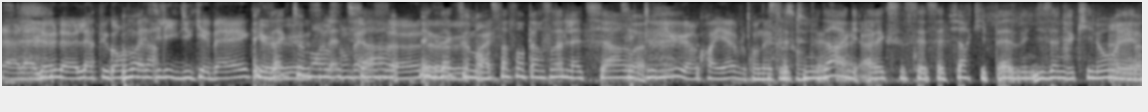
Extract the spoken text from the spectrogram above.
Voilà, la, la, la, la, plus grande Voilà. basilique du Québec. Exactement, euh, la 500 tiare. personnes, Exactement, euh, ouais. 500 personnes, la tiare. Cette tenue incroyable qu'on a tous cette en tenue dingue ouais. avec ce- ce- cette pierre qui pèse une dizaine de kilos Ouais. et, euh,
